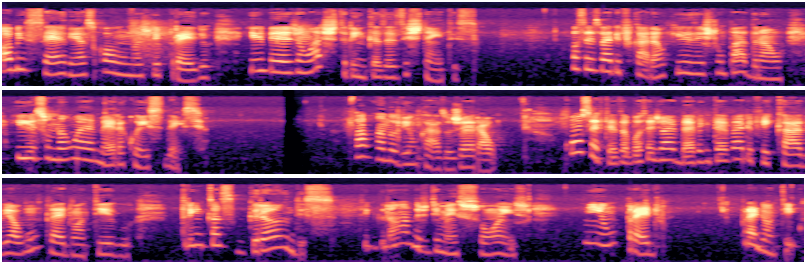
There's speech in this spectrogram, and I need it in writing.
Observem as colunas de prédio e vejam as trincas existentes. Vocês verificarão que existe um padrão e isso não é mera coincidência. Falando de um caso geral, com certeza vocês já devem ter verificado em algum prédio antigo trincas grandes de grandes dimensões em um prédio, prédio antigo.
